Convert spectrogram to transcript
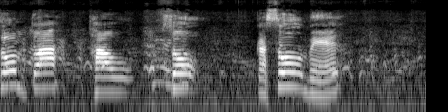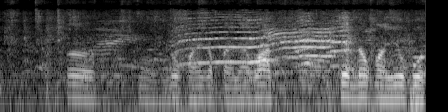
ส้มตัวเทาโซกะโซแหมเอออืมลูกหอยกลับไปแล้วว่าเต้นลูกหอยอยู่พุ่น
